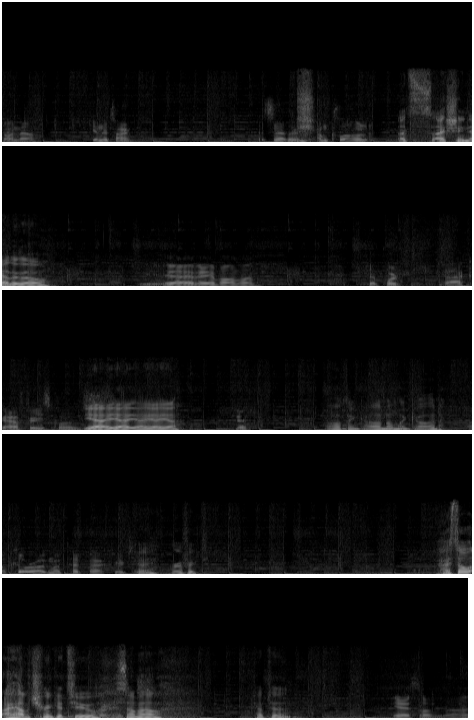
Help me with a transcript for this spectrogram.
Going now. Getting a Tyrant. That's Nether. I'm clone. That's actually nether though. Yeah, I have A bomb on. Should I port back after he's cloned? Yeah, yeah, yeah, yeah, yeah. Okay. Oh, thank God. Oh my God. I'll kill Rog my pet back here too. Okay, perfect. I still, I have a trinket too somehow. Kept it. Yeah, I still have uh,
